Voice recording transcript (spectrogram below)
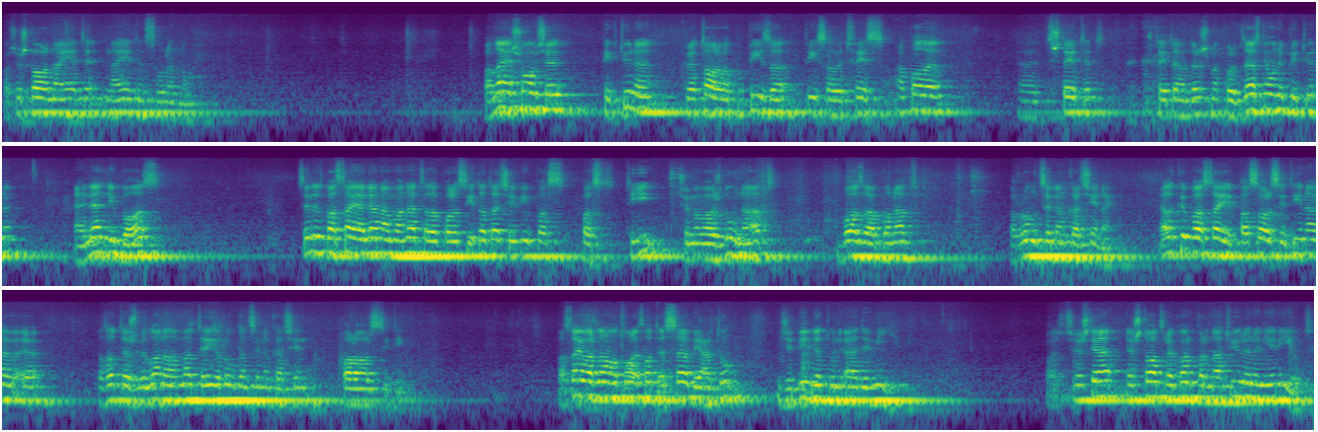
Po qysh ka ardh në ajet, në ajetin në suren Nuh. Pra ne e shohim që prej këtyne kretarëve prej prijësve, prijësve të fesë, apo dhe të shtetit, shteteve të ndryshme, kur vdes njëni prej tyne, e len një bazë, të cilën pastaj e len amanet dhe porosit ata që i vinë pas, pas ti, që me vazhdu në atë, baza apo në atë rrugë në cilën ka qenë ai. Edhe ky pastaj pasardhësi i tina e do thotë e zhvillon edhe më tej rrugën në cilën ka qenë paraardhësi e tij. Pastaj vazhdon autori thotë es-sabi'atu xhibil-letul ademij. Po çështja e shtatë tregon për natyrën e njeriut.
